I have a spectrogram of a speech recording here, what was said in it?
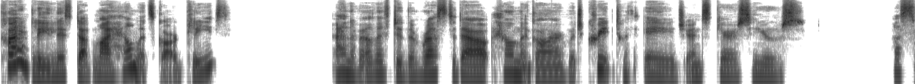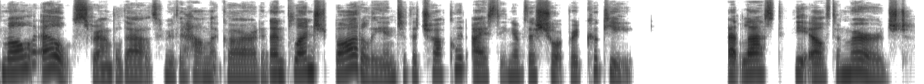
Kindly lift up my helmet's guard, please. Annabelle lifted the rusted out helmet guard, which creaked with age and scarce use. A small elf scrambled out through the helmet guard and plunged bodily into the chocolate icing of the shortbread cookie. At last the elf emerged,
